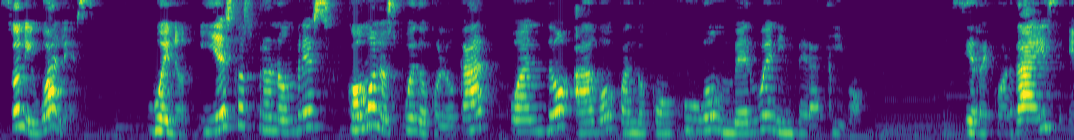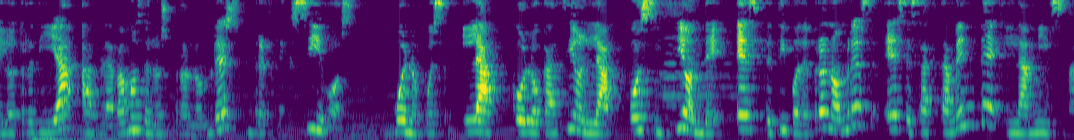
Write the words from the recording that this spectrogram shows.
son iguales. Bueno, ¿y estos pronombres cómo los puedo colocar cuando hago, cuando conjugo un verbo en imperativo? Si recordáis, el otro día hablábamos de los pronombres reflexivos. Bueno, pues la colocación, la posición de este tipo de pronombres es exactamente la misma.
